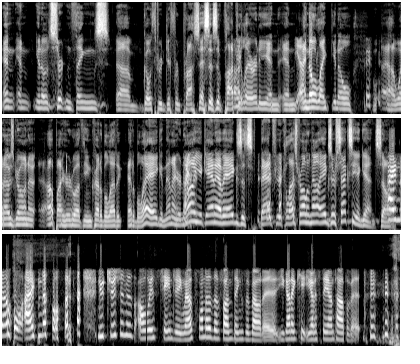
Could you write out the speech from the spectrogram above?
and and you know certain things um, go through different processes of popularity. And and yep. I know like you know uh, when I was growing up I heard about the incredible ed- edible egg. And then I heard no you can't have eggs. It's bad for your cholesterol. And now eggs are sexy again. So I know I know. Nutrition is always changing. That's one of the fun things about it. You gotta you gotta stay on top of it.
